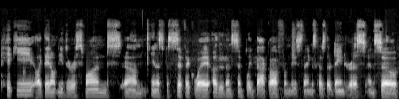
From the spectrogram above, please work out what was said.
picky. Like they don't need to respond um, in a specific way other than simply back off from these things because they're dangerous. And so,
